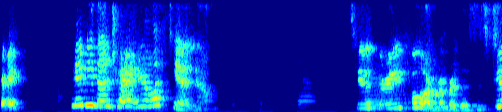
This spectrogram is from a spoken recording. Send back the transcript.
Okay, maybe then try it in your left hand now. Two, three, four. Remember, this is two.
